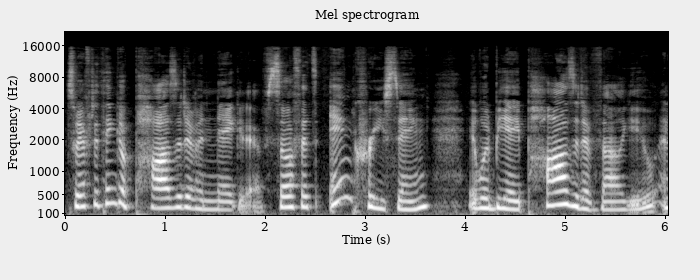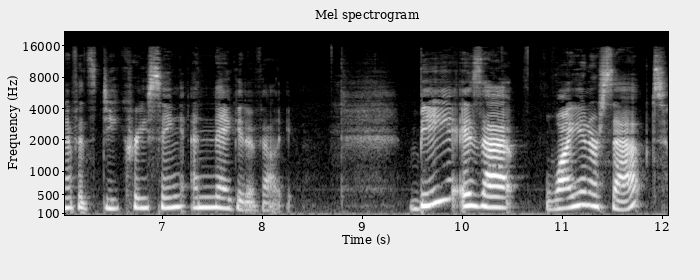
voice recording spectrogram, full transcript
so we have to think of positive and negative. So if it's increasing, it would be a positive value, and if it's decreasing, a negative value. B is that y-intercept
